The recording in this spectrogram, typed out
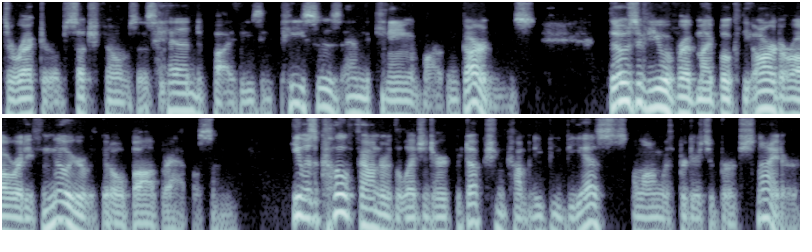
director of such films as Head, Five Easy Pieces, and The King of Marvin Gardens. Those of you who have read my book, The Art, are already familiar with good old Bob Rafelson. He was a co founder of the legendary production company BBS, along with producer Bert Schneider.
